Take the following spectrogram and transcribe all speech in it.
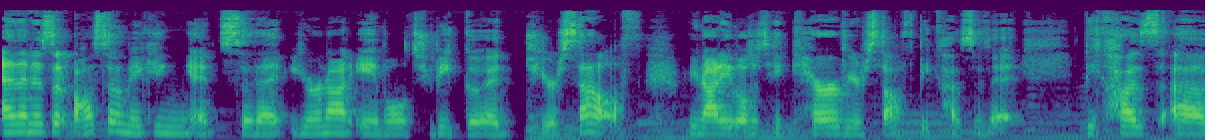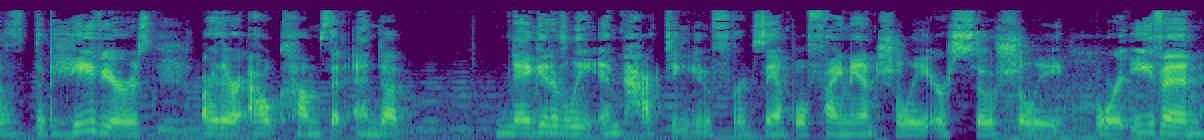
And then is it also making it so that you're not able to be good to yourself? You're not able to take care of yourself because of it. Because of the behaviors, are there outcomes that end up negatively impacting you for example financially or socially or even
